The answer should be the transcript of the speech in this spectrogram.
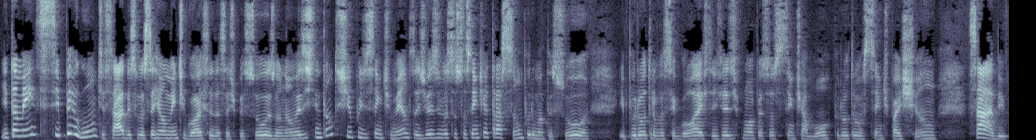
E também se pergunte, sabe, se você realmente gosta dessas pessoas ou não. Existem tantos tipos de sentimentos. Às vezes você só sente atração por uma pessoa e por outra você gosta. Às vezes por uma pessoa você sente amor, por outra você sente paixão, sabe?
